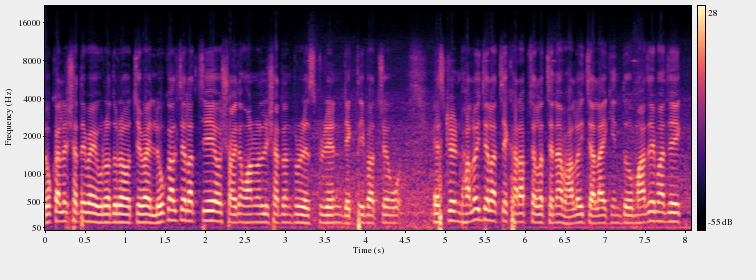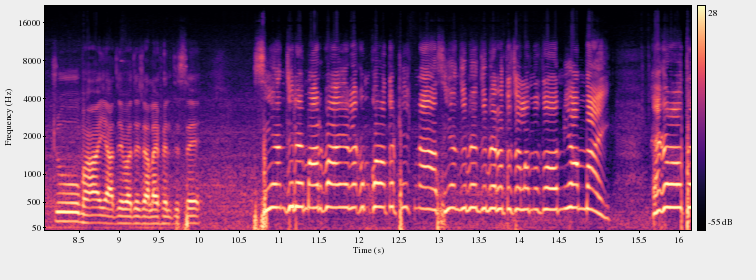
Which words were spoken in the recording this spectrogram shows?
লোকালের সাথে ভাই উড়াদুরা হচ্ছে। ভাই লোকাল চালাচ্ছে ও শয়তান ওয়ানালি সাধারণপুর রেস্টুরেন্ট দেখতেই পাচ্ছ। রেস্টুরেন্ট ভালোই চালাচ্ছে, খারাপ চালাচ্ছে না, ভালোই চালায়, কিন্তু মাঝে মাঝে একটু ভাই আজে বাজে চালায় ফেলতেছে। সিএনজি রে মারবা এরকম করা তো ঠিক না। সিএনজি মেনজি বেরোতে চালানো তো নিয়ম নাই। এগুলো তো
